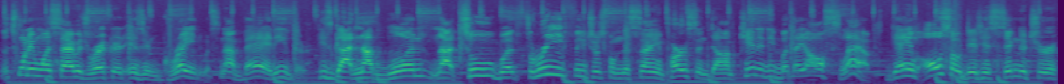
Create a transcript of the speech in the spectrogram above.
The 21 Savage record isn't great, but it's not bad either. He's got not one, not two, but three features from the same person, Dom Kennedy, but they all slapped. Game also did his signature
